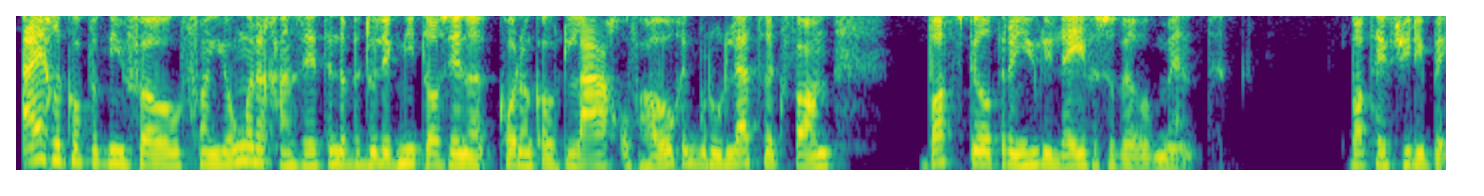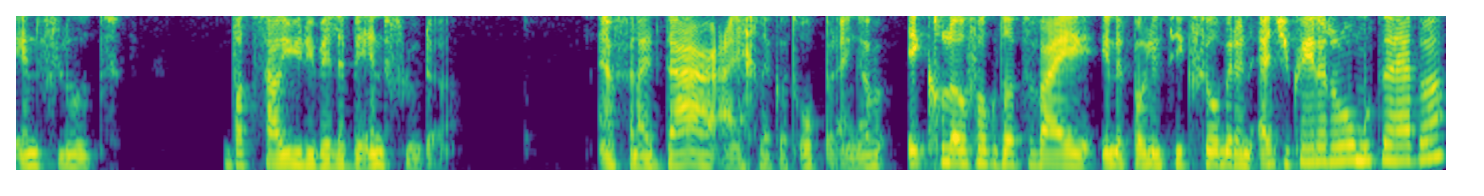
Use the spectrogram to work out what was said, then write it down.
eigenlijk op het niveau van jongeren gaan zitten. En dat bedoel ik niet als in een quote-unquote laag of hoog. Ik bedoel letterlijk van, wat speelt er in jullie leven op dit moment? Wat heeft jullie beïnvloed? Wat zou jullie willen beïnvloeden? En vanuit daar eigenlijk het opbrengen. Ik geloof ook dat wij in de politiek veel meer een educator rol moeten hebben.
